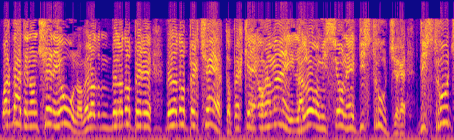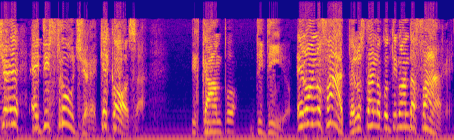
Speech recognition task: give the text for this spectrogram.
Guardate, non ce n'è uno, ve lo, ve, lo per, ve lo, do per, certo, perché oramai la loro missione è distruggere, distruggere e distruggere. Che cosa? Il campo di Dio. E lo hanno fatto e lo stanno continuando a fare.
